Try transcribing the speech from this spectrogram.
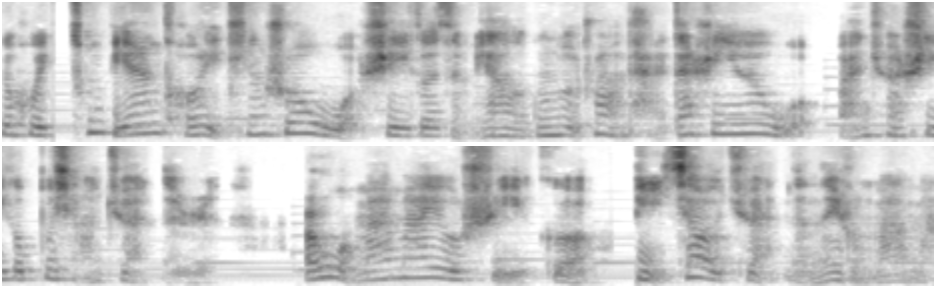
又会从别人口里听说我是一个怎么样的工作状态。但是因为我完全是一个不想卷的人，而我妈妈又是一个比较卷的那种妈妈，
